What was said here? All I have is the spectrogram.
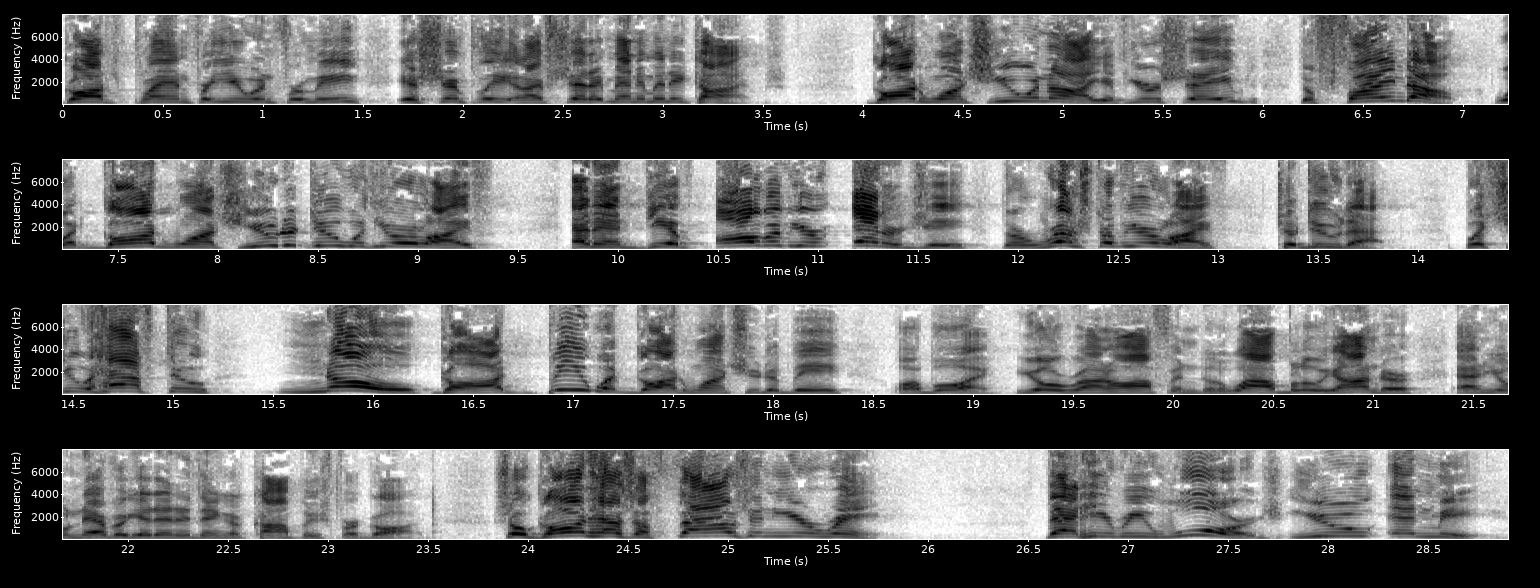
God's plan for you and for me is simply, and I've said it many, many times, God wants you and I, if you're saved, to find out what God wants you to do with your life and then give all of your energy the rest of your life to do that. But you have to know God, be what God wants you to be, or boy, you'll run off into the wild blue yonder and you'll never get anything accomplished for God. So God has a thousand year reign that He rewards you and me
